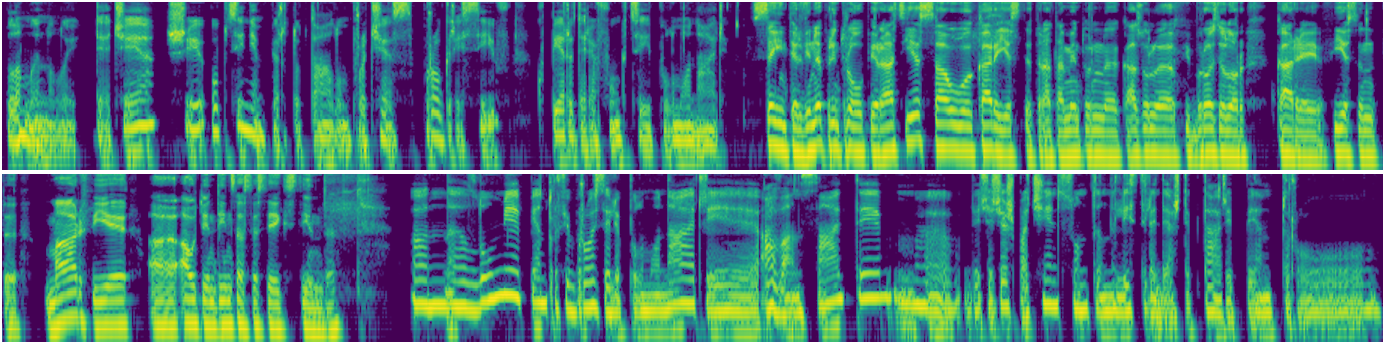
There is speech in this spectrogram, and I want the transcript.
plămânului. De aceea și obținem per total un proces progresiv cu pierderea funcției pulmonare. Se intervine printr-o operație sau care este tratamentul în cazul fibrozelor care fie sunt mari, fie au tendința să se extindă? În lume, pentru fibrozele pulmonare avansate, deci acești pacienți sunt în listele de așteptare pentru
